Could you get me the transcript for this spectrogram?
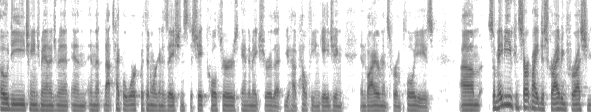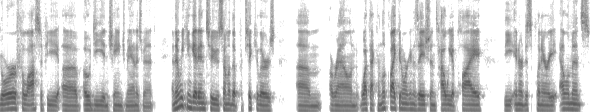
OD change management and and that, that type of work within organizations to shape cultures and to make sure that you have healthy, engaging environments for employees. Um, so maybe you can start by describing for us your philosophy of OD and change management, and then we can get into some of the particulars um, around what that can look like in organizations, how we apply the interdisciplinary elements,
